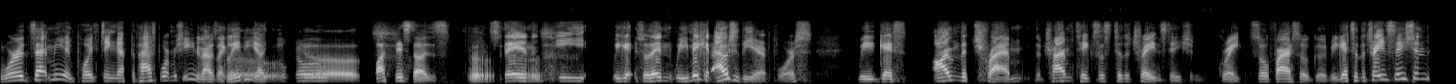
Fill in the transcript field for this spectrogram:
words at me and pointing at the passport machine. And I was like, "Lady, I don't know Oh, what this does." God. So then God. We we get so then we make it out of the airport. We get on the tram. The tram takes us to the train station. Great. So far so good. We get to the train station.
